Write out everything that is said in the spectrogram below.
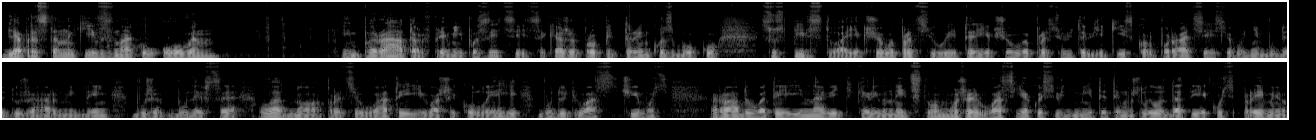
Для представників знаку Овен. Імператор в прямій позиції це каже про підтримку з боку суспільства. Якщо ви працюєте, якщо ви працюєте в якійсь корпорації, сьогодні буде дуже гарний день, буде, все ладно працювати, і ваші колеги будуть вас чимось радувати, і навіть керівництво може вас якось відмітити, можливо, дати якусь премію.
